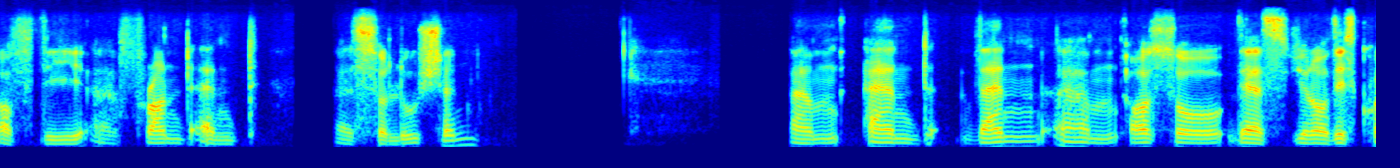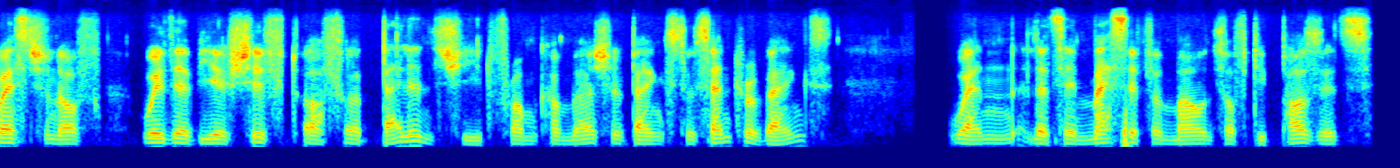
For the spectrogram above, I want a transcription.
of the uh, front end uh, solution. Um, and then um, also there's you know this question of will there be a shift of a balance sheet from commercial banks to central banks when let's say massive amounts of deposits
